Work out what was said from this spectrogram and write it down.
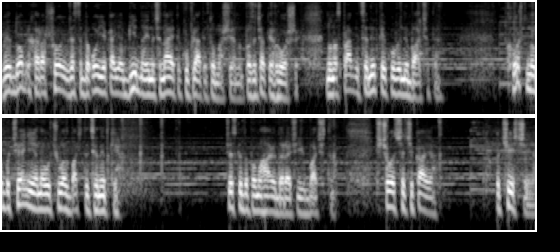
Ви добре, хорошо, і вже себе, ой, яка я бідна, і починаєте купляти ту машину, позичати гроші. Ну насправді це нитка, яку ви не бачите. Хочете на обучення, я навчу вас бачити ці нитки. Чистки допомагають, до речі, їх бачити. Що вас ще чекає? Очищення.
